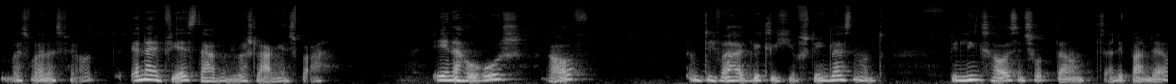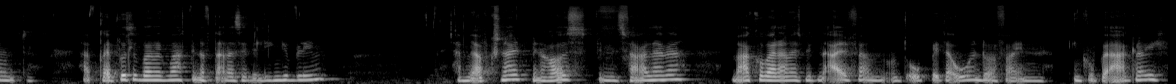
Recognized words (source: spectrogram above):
was war das für Auto? Ja, nein, Fiesta haben wir überschlagen ins Spa. Eh nach Rouge rauf. Und ich war halt wirklich stehen gelassen und bin links raus in Schotter und an die Bande und habe drei Purzelbäume gemacht, bin auf der anderen Seite liegen geblieben. Habe mir abgeschnallt, bin raus, bin ins Fahrerlager. Marco war damals mit dem Alpha und O- Peter Ohrendorfer in, in Gruppe A, glaube ich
